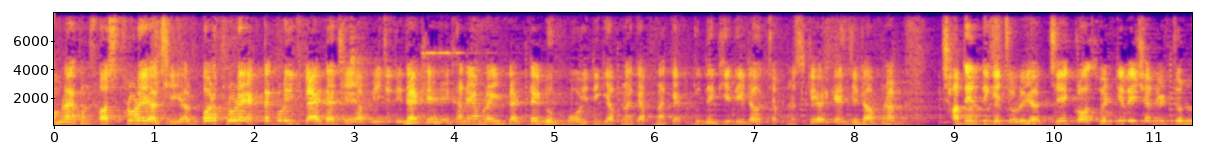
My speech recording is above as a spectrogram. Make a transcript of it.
আমরা এখন ফার্স্ট ফ্লোরে আছি আর পার ফ্লোরে একটা করেই ফ্ল্যাট আছে। আপনি যদি দেখেন, এখানে আমরা এই ফ্ল্যাটটায় ঢুকবো, ওইদিকে আপনাকে আপনাকে একটু দেখিয়ে দিই। এটা হচ্ছে আপনার স্টেয়ার কেস যেটা আপনার ছাদের দিকে চলে যাচ্ছে। ক্রস ভেন্টিলেশনের জন্য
